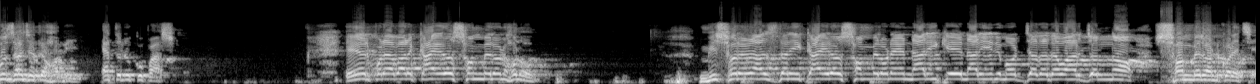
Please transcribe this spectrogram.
বোঝা যেতে হবে। এতটুকু পাস এরপরে আবার কায়রো সম্মেলন হলো। মিশরের রাজধানী কায়রো সম্মেলনে নারীকে নারীর মর্যাদা দেওয়ার জন্য সম্মেলন করেছে।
